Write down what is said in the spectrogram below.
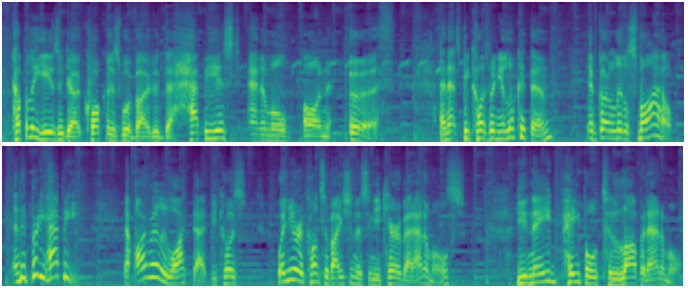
A couple of years ago, quokkas were voted the happiest animal on earth. And that's because when you look at them, they've got a little smile and they're pretty happy. Now I really like that because when you're a conservationist and you care about animals, you need people to love an animal.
